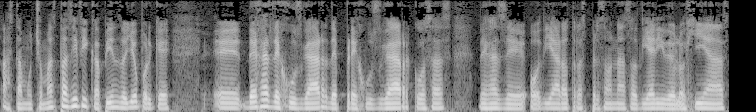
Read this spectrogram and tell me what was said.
hasta mucho más pacífica, pienso yo, porque eh, dejas de juzgar, de prejuzgar cosas, dejas de odiar a otras personas, odiar ideologías,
